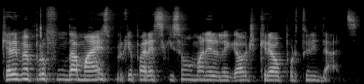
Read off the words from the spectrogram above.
Quero me aprofundar mais porque parece que isso é uma maneira legal de criar oportunidades.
